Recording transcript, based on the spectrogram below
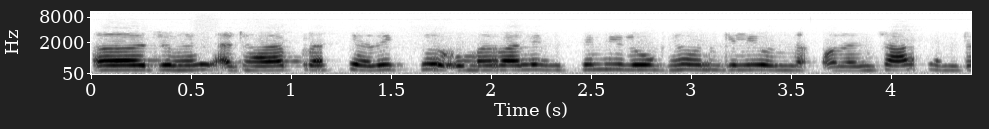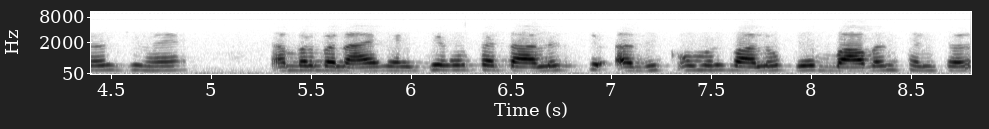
जो है 18 प्लस से अधिक उम्र वाले जितने भी लोग हैं, उनके लिए उनचास सेंटर जो है नंबर बनाए गए थे। और पैंतालीस से अधिक उम्र वालों को बावन सेंटर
